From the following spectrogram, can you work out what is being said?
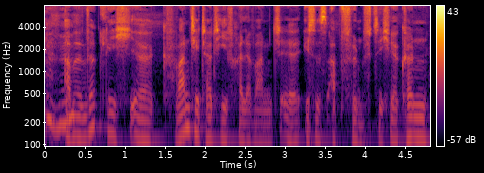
Mhm. Aber wirklich äh, quantitativ relevant äh, ist es ab 50. Wir können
